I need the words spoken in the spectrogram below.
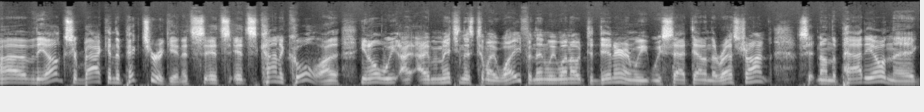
uh, the Elks are back in the picture again. It's it's it's kind of cool. Uh, you know, we I, I mentioned this to my wife, and then we went out to dinner and we, we sat down in the restaurant, sitting on the patio, and the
